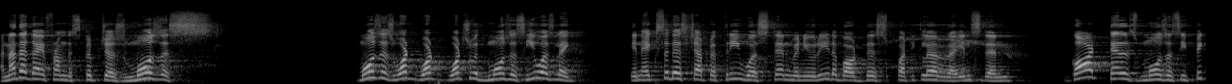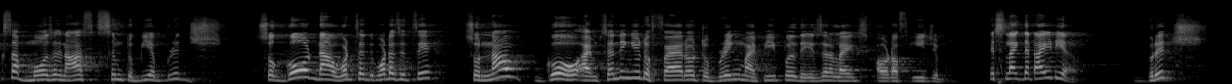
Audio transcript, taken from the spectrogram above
Another guy from the scriptures, Moses. Moses, what, what, what's with Moses? He was like, in Exodus chapter 3, verse 10, when you read about this particular uh, incident, God tells Moses, he picks up Moses and asks him to be a bridge. So go now. What's it, what does it say? So now go, I'm sending you to Pharaoh to bring my people, the Israelites, out of Egypt. It's like that idea. Bridge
